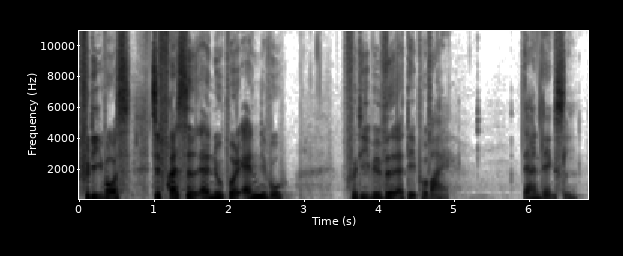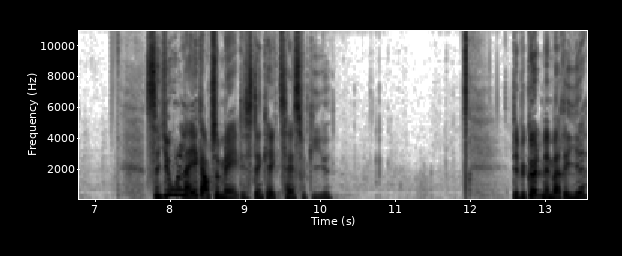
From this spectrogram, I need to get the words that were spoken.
fordi vores tilfredshed er nu på et andet niveau. Fordi vi ved, at det er på vej. Der er en længsel. Så julen er ikke automatisk, den kan ikke tages for givet. Det begyndte med Maria,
